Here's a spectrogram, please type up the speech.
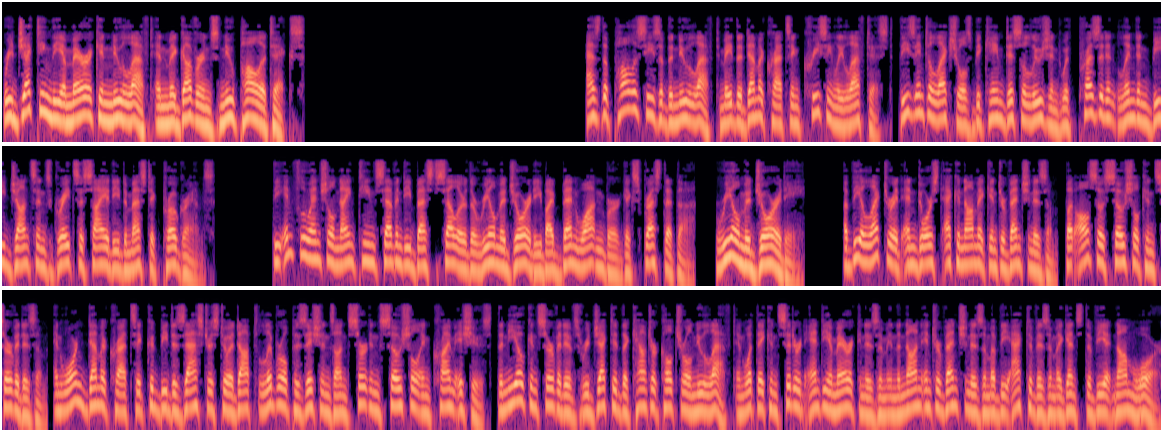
Rejecting the American New Left and McGovern's New Politics As the policies of the New Left made the Democrats increasingly leftist, these intellectuals became disillusioned with President Lyndon B. Johnson's Great Society domestic programs. The influential 1970 bestseller The Real Majority by Ben Wattenberg expressed that the «real majority» of the electorate endorsed economic interventionism, but also social conservatism, and warned Democrats it could be disastrous to adopt liberal positions on certain social and crime issues. The neoconservatives rejected the countercultural New Left and what they considered anti Americanism in the non interventionism of the activism against the Vietnam War.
